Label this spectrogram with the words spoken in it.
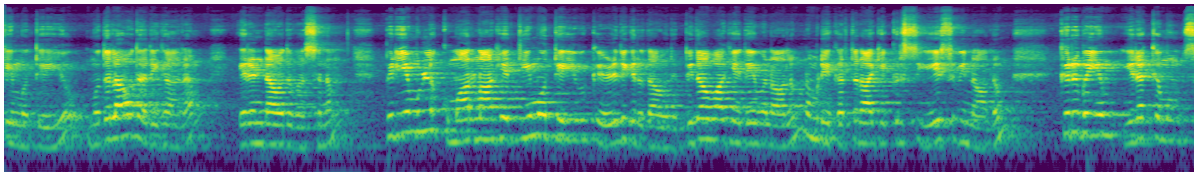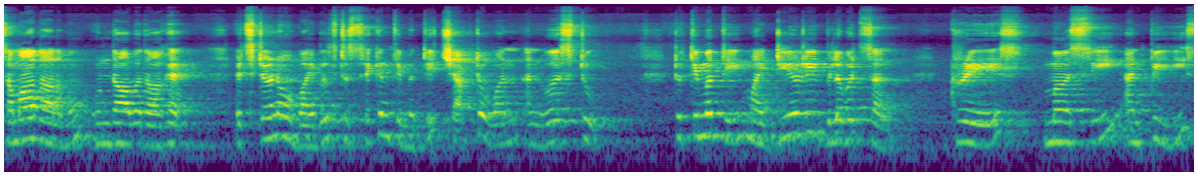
தீமோத்தேயு முதலாவது அதிகாரம் இரண்டாவது வசனம். பிரியமுள்ள குமாரனாகிய தீமோத்தேயுவுக்கு எழுதுகிறதாவது பிதாவாகிய தேவனாலும் நம்முடைய கர்த்தராகிய கிறிஸ்து இயேசுவினாலும் கிருபையும் இரக்கமும் சமாதானமும் உண்டாவதாக. Let's turn our Bibles to second Timothy chapter one and verse two to Timothy my dearly beloved son grace mercy, and peace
